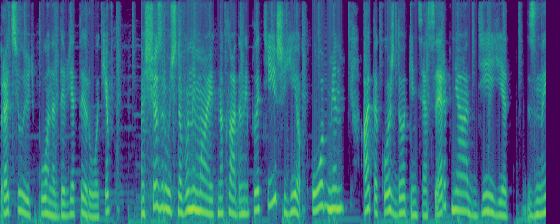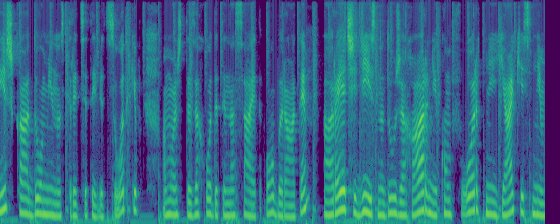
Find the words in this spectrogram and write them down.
працюють понад 9 років. Що зручно, вони мають накладений платіж, є обмін, а також до кінця серпня діє знижка до мінус 30%. А Можете заходити на сайт, обирати. Речі дійсно дуже гарні, комфортні, якісні.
